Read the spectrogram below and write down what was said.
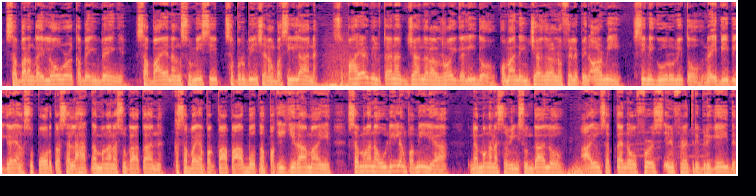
sa Barangay Lower Kabengbeng sa bayan ng Sumisip sa probinsya ng Basilan. Sa pahayag ni Lieutenant General Roy Galido, Commanding General ng Philippine Army, siniguro nito na ibibigay ang suporta sa lahat ng mga nasugatan kasabay ang pagpapaabot ng pakikiramay sa mga naulilang pamilya ng mga nasawing sundalo. Ayon sa 101st Infantry Brigade,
